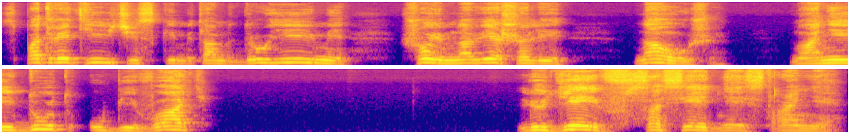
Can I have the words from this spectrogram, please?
с патриотическими, там, другими, что им навешали на уши. Но они идут убивать людей в соседней стране.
